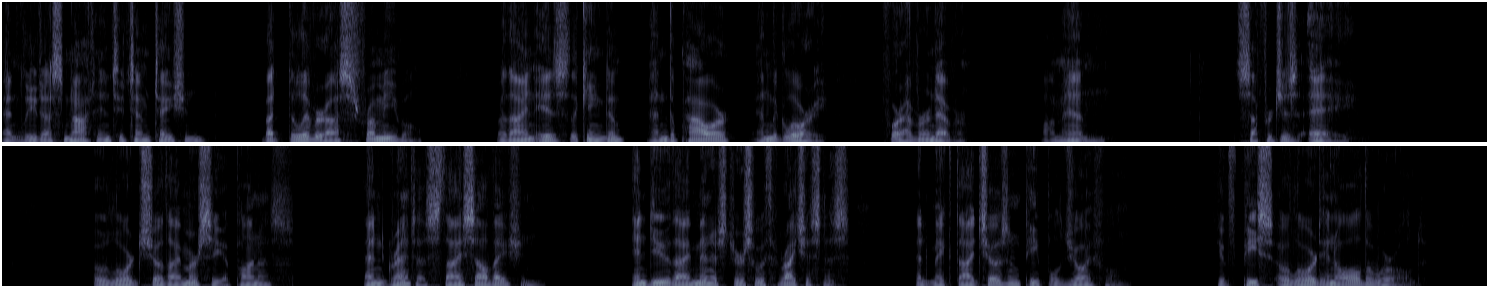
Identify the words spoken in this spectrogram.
And lead us not into temptation, but deliver us from evil. For thine is the kingdom, and the power, and the glory, for ever and ever. Amen. Suffrages A. O Lord, show thy mercy upon us, and grant us thy salvation Endue thy ministers with righteousness, and make thy chosen people joyful. Give peace, O Lord, in all the world,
